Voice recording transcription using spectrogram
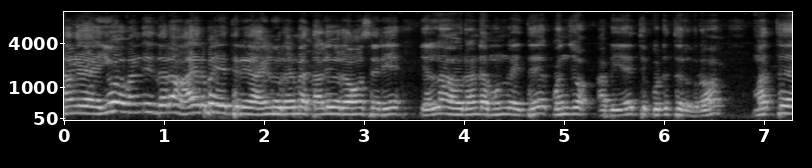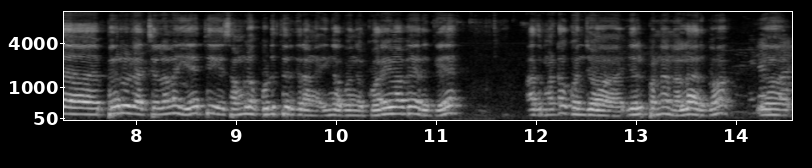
நாங்க ஐயோ வந்து இந்த ஆயிரம் ரூபாய் ஏத்துரு ஐநூறு ரூபாய் தலைவரும் சரி எல்லாம் அவராண்ட முன் வைத்து கொஞ்சம் அப்படி ஏத்தி கொடுத்துருக்குறோம். மற்ற பெருவிழாச்செல்லாம் ஏத்தி சம்பளம் கொடுத்துருக்குறாங்க. இங்க கொஞ்சம் குறைவாவே இருக்கு. அது மட்டும் கொஞ்சம் ஹெல்ப் பண்ணா நல்லா இருக்கும். அஹ்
